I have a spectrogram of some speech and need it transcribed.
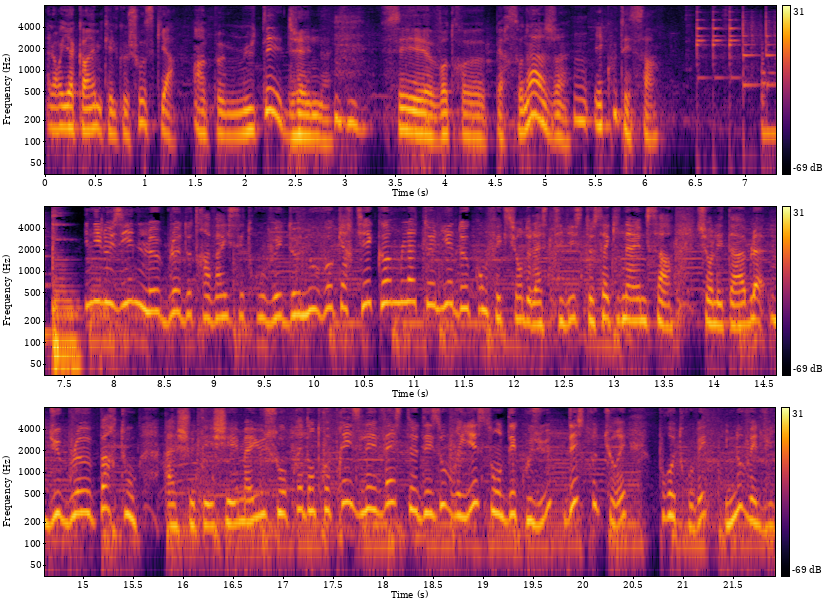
Alors il y a quand même quelque chose qui a un peu muté, Jane. C'est euh, votre personnage. Mm. Écoutez ça. L'usine, le bleu de travail s'est trouvé de nouveaux quartiers comme l'atelier de confection de la styliste Sakina Emsa. Sur les tables, du bleu partout. Acheté chez Emmaüs ou auprès d'entreprises, les vestes des ouvriers sont décousues, déstructurées pour retrouver une nouvelle vie.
